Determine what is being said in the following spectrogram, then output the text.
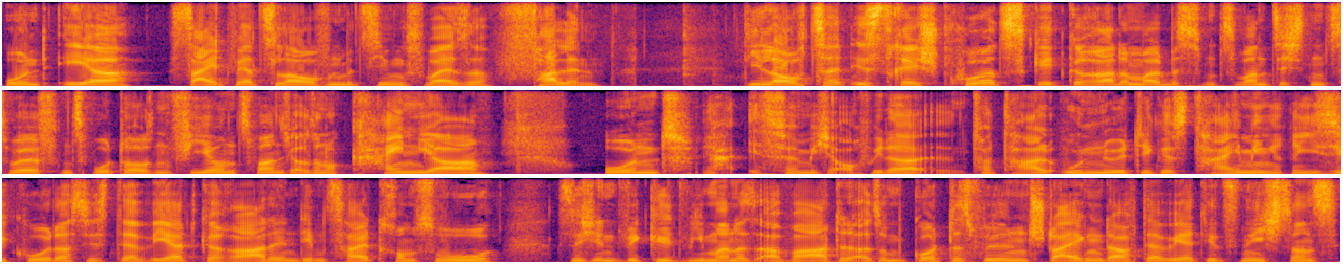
und eher seitwärts laufen bzw. fallen. Die Laufzeit ist recht kurz, geht gerade mal bis zum 20.12.2024, also noch kein Jahr. Und ja, ist für mich auch wieder total unnötiges Timing-Risiko. Das ist der Wert gerade in dem Zeitraum so sich entwickelt, wie man es erwartet. Also um Gottes Willen steigen darf der Wert jetzt nicht, sonst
